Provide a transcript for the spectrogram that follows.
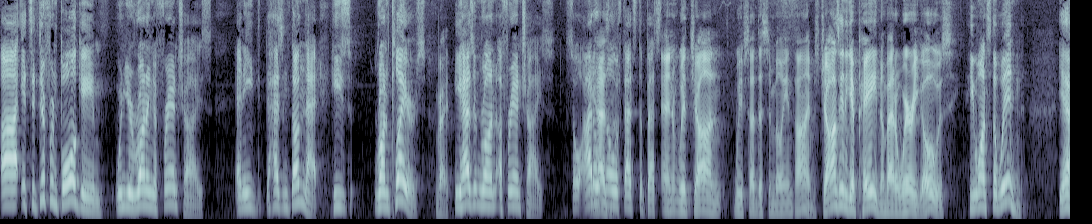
uh, it's a different ball game when you're running a franchise, and he hasn't done that. He's run players. Right. He hasn't run a franchise. So I don't know not. if that's the best. thing. And with John, we've said this a million times. John's going to get paid no matter where he goes. He wants to win. yeah.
